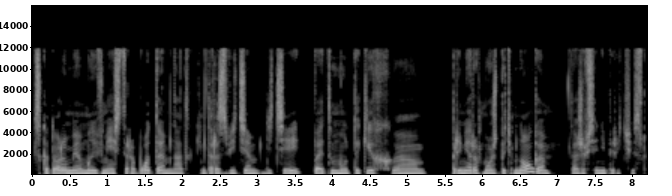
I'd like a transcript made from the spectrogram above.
с которыми мы вместе работаем над каким-то развитием детей. Поэтому таких э, примеров может быть много даже все не перечислю.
